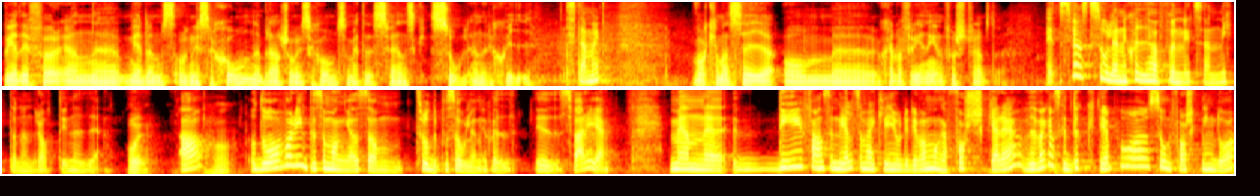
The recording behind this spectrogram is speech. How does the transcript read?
Vd för en uh, medlemsorganisation, en branschorganisation som heter Svensk Solenergi. Stämmer. Vad kan man säga om uh, själva föreningen först och främst? Då? Svensk Solenergi har funnits sedan 1989. Oj. Ja, och då var det inte så många som trodde på solenergi i Sverige. Men eh, det fanns en del som verkligen gjorde det. Det var många forskare. Vi var ganska duktiga på solforskning då.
